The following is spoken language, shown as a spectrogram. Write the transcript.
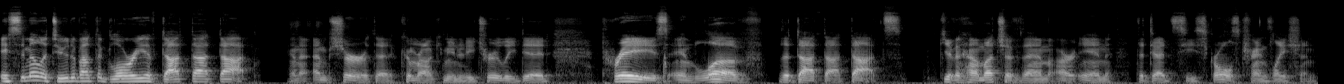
a similitude about the glory of dot, dot, dot. And I'm sure the Qumran community truly did praise and love the dot, dot, dots, given how much of them are in the Dead Sea Scrolls translation.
